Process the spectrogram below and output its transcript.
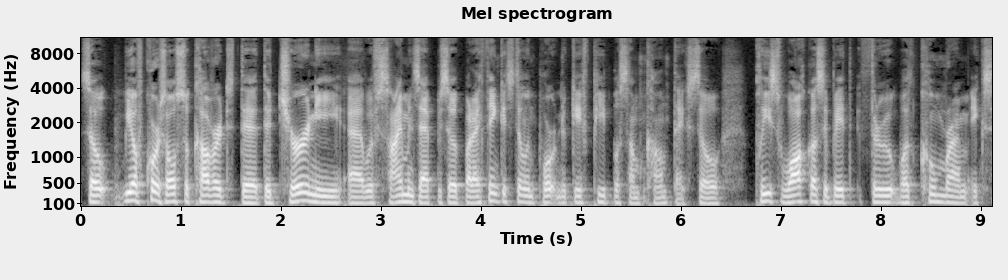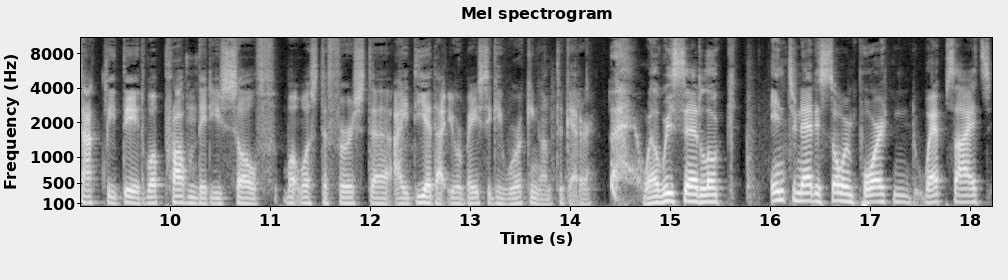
So we of course also covered the the journey uh, with Simon's episode, but I think it's still important to give people some context. So please walk us a bit through what Qumram exactly did. What problem did you solve? What was the first uh, idea that you were basically working on together? Well, we said, look, internet is so important, websites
